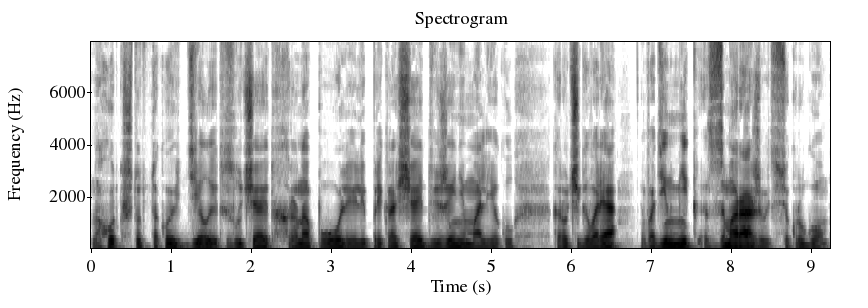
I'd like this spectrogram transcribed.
Находка что-то такое делает, излучает хронополе или прекращает движение молекул. Короче говоря, в один миг замораживает все кругом.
